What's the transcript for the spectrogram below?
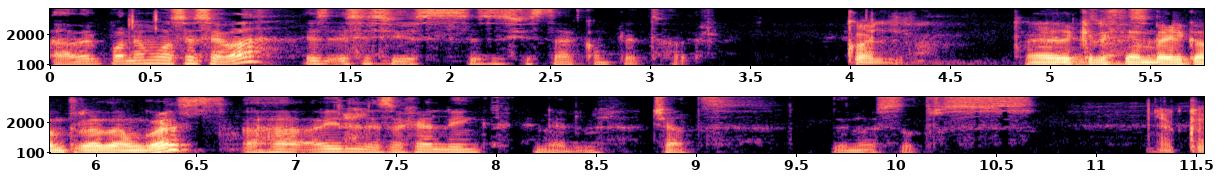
A ver, ponemos ese, ¿va? Es- ese, sí es, ese sí está completo. A ver. ¿Cuál? La de Christian. Bale contra Adam West. Ajá, ahí les dejé el link en el chat de nosotros. Ok.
